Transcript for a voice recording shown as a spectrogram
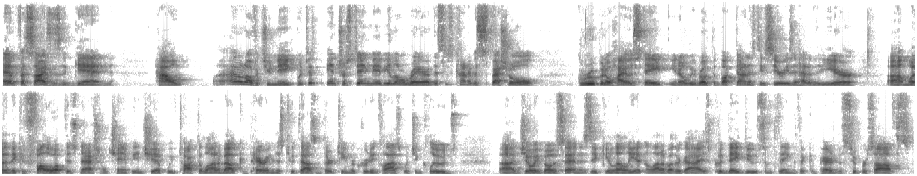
emphasizes again how I don't know if it's unique, but just interesting, maybe a little rare. This is kind of a special group at Ohio State. You know, we wrote the Buck Dynasty series ahead of the year. Um, whether they could follow up this national championship, we've talked a lot about comparing this 2013 recruiting class, which includes uh, Joey Bosa and Ezekiel Elliott and a lot of other guys. Could they do some things that compare to the Super Sophs,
